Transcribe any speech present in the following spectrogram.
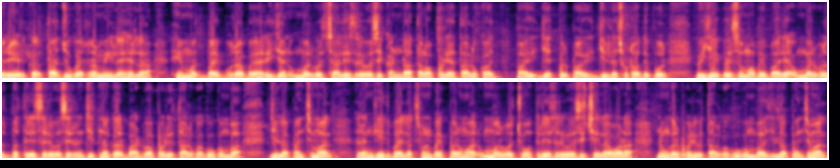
રેડ કરતા જુગાર રમી રહેલા હિંમતભાઈ ભૂરાભાઈ હરિજન, ઉંમર વર્ષ ચાલીસ, રહેવાસી કંડા તળાવ ફળિયા તાલુકા પાવી જેતપુર પાવી જિલ્લા છોટાઉદેપુર વિજયભાઈ સોમાભાઈ બારિયા ઉંમર વર્ષ બત્રીસ રહેવાસી રણજીતનગર બાડવા ફળિયું તાલુકા ગોગંબા જિલ્લા પંચમહાલ રંગીતભાઈ લક્ષ્મણભાઈ પરમાર ઉંમર વર્ષ ચોત્રીસ રહેવાસી ચેલાવાડા ડુંગર ફળિયું તાલુકા ગોગંબા જિલ્લા પંચમહાલ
